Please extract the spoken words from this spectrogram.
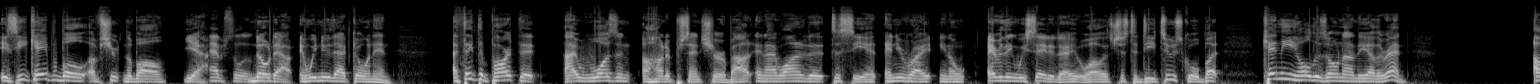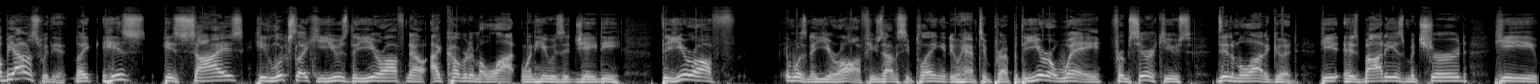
Is he capable of shooting the ball? Yeah, Absolutely. no doubt. And we knew that going in. I think the part that I wasn't 100% sure about, and I wanted to, to see it, and you're right, you know, everything we say today, well, it's just a D2 school, but can he hold his own on the other end? I'll be honest with you. Like his his size, he looks like he used the year off. Now I covered him a lot when he was at JD. The year off, it wasn't a year off. He was obviously playing at New Hampton Prep, but the year away from Syracuse did him a lot of good. He his body has matured. He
